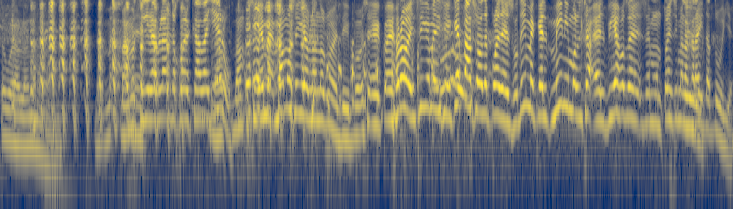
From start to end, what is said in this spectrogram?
te voy a hablar. no. Vamos a seguir hablando con el caballero. No, vamos, sí, vamos a seguir hablando con el tipo. Eh, Roy, sígueme diciendo, ¿qué pasó después de eso? Dime que el mínimo el, el viejo se, se montó encima de la carajita tuya.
